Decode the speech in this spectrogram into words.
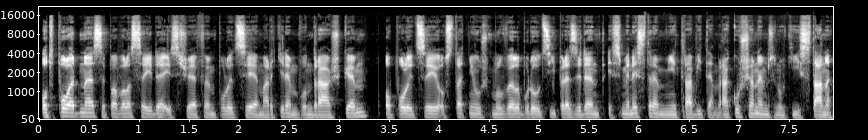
Odpoledne se Pavel sejde i s šéfem policie Martinem Vondráškem. O policii ostatně už mluvil budoucí prezident i s ministrem vnitra Vítem Rakušanem z Hnutí stan.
